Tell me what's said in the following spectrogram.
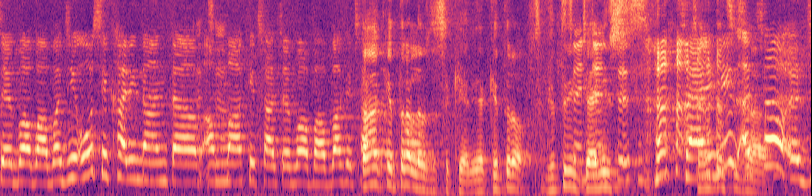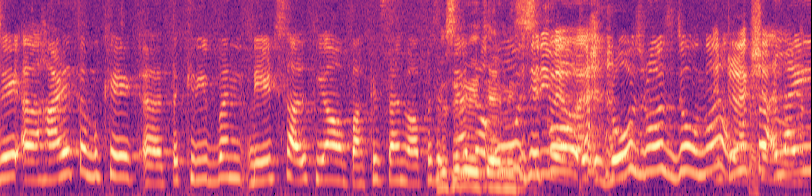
چئبو آهي بابا جيئن اهو سيکاريندا آهن ته امان کي ڇا چئبو آهي بابا کي ڇا توهان چئبو ڪيترا آهي. لفظ سکيا آهن يا ڪيترو ڪيتري چائنيز Sentences. چائنيز sentences, ها. اڇا جي ا، هاڻي ته مون کي تقريبن ڏيڍ سال ٿي ويا ۽ پاڪستان واپس اچي وسري آهيان وئي ته اهو Chinese. وسري ويو آهي. جيڪو روز روز جو هوندو آهي نه اهو Interaction ته الاهي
